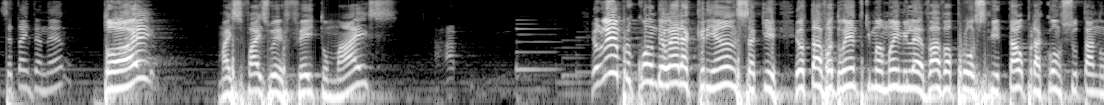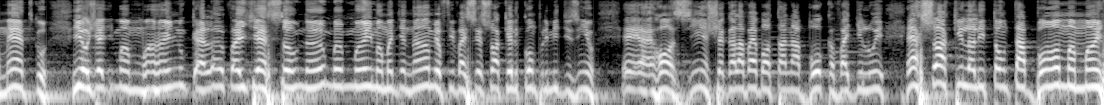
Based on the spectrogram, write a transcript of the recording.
Você está entendendo? Dói, mas faz o efeito mais eu lembro quando eu era criança que eu estava doente, que mamãe me levava para o hospital para consultar no médico, e eu já disse, mamãe, não quer levar injeção, não, mamãe, mamãe disse, não, meu filho, vai ser só aquele comprimidozinho é, é, rosinha, chega lá, vai botar na boca, vai diluir, é só aquilo ali, então tá bom, mamãe.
